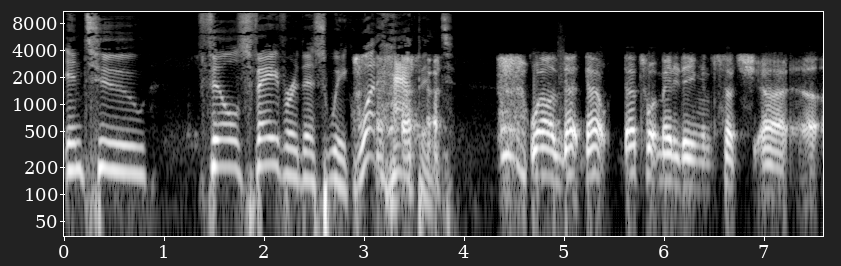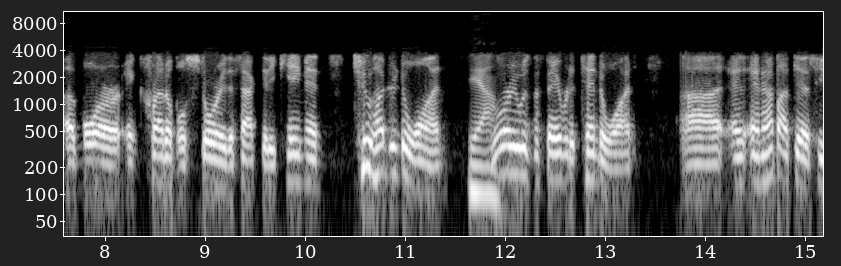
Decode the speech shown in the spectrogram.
into Phil's favor this week? What happened? Well, that that that's what made it even such uh, a a more incredible story. The fact that he came in 200 to one. Yeah. Rory was the favorite at 10 to one. Uh, and, and how about this? He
